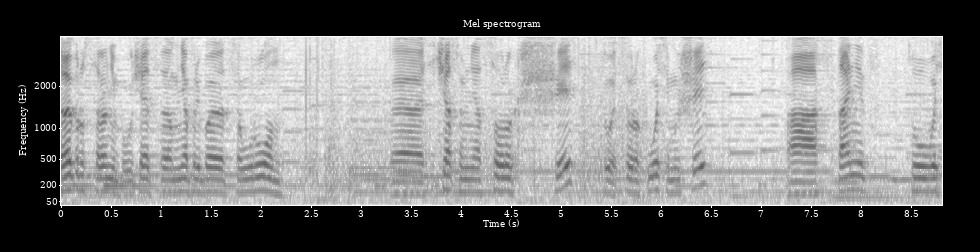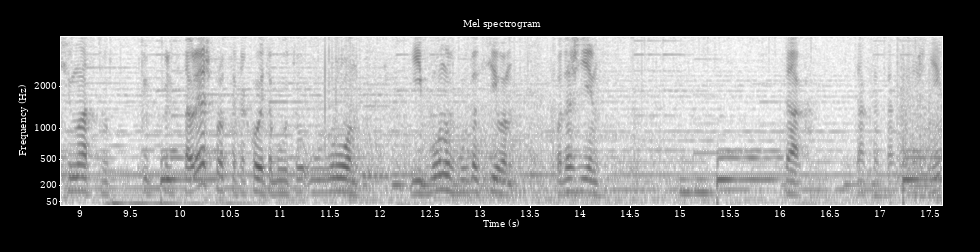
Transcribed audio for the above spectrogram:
Давай просто сравним. Получается, у меня прибавится урон. Э, сейчас у меня 46, ой, 48,6, а станет 118. Ты представляешь просто, какой это будет урон? И бонус будет от силы. Подожди. Так, так, так, так, подожди.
